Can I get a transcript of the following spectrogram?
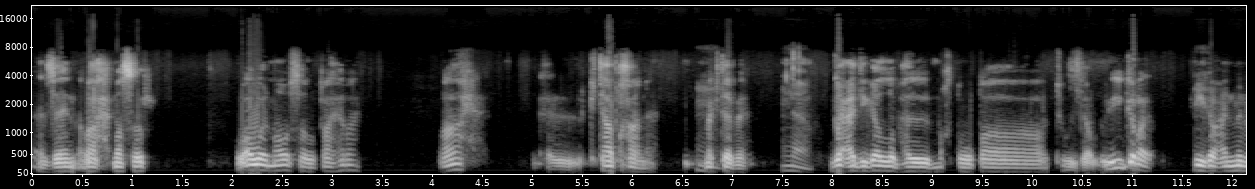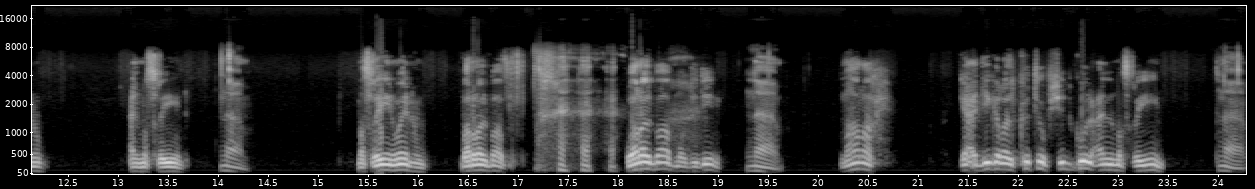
زين راح مصر وأول ما وصل القاهرة راح الكتاب خانة مكتبة. نعم. قاعد يقلب هالمخطوطات ويقرا يقرأ عن منو؟ عن المصريين. نعم. المصريين وينهم؟ برا الباب. ورا الباب موجودين. نعم. ما راح. قاعد يقرأ الكتب شو تقول عن المصريين؟ نعم.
